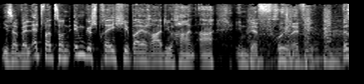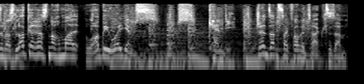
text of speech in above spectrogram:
Isabel Edwardson im Gespräch hier bei Radio HNA in der Frührevue. Bisschen was Lockeres nochmal, Robbie Williams mit Candy. Schönen Samstagvormittag zusammen.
